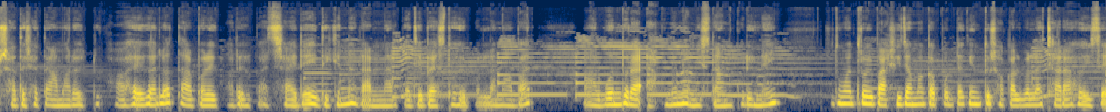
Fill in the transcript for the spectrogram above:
সাথে সাথে আমারও একটু খাওয়া হয়ে গেল। তারপরে ঘরের কাজ সাইডে এদিকে না রান্নার কাজে ব্যস্ত হয়ে পড়লাম আবার। আর বন্ধুরা, এখনও না আমি স্নান করি নাই। শুধুমাত্র ওই বাসি জামা কাপড়টা কিন্তু সকালবেলা ছাড়া হয়েছে।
